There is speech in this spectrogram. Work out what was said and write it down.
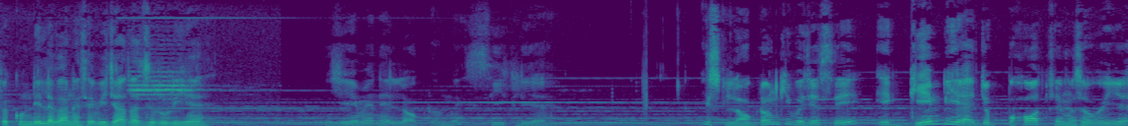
पे कुंडी लगाने से भी ज़्यादा ज़रूरी है। ये मैंने लॉकडाउन में सीख लिया है। इस लॉकडाउन की वजह से एक गेम भी है जो बहुत फ़ेमस हो गई है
